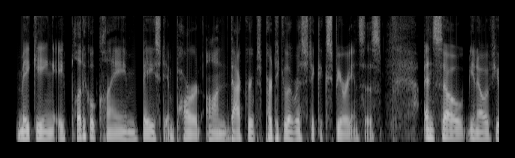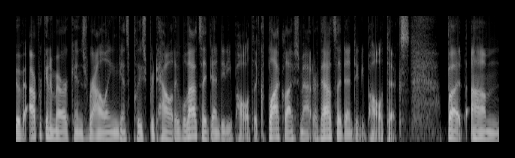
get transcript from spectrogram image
making a political claim based in part on that group's particularistic experiences. And so, you know, if you have African Americans rallying against police brutality, well, that's identity politics. Black Lives Matter, that's identity politics. But um,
